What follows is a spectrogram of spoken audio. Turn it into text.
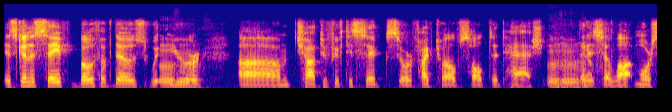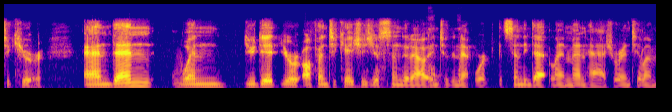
It's going to save both of those with Mhm. your um, SHA-256 or 512 salted hash. Mhm. That is a lot more secure. And then when you did your authentication, just send it out into the network. It's sending that LANman hash or NTLM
